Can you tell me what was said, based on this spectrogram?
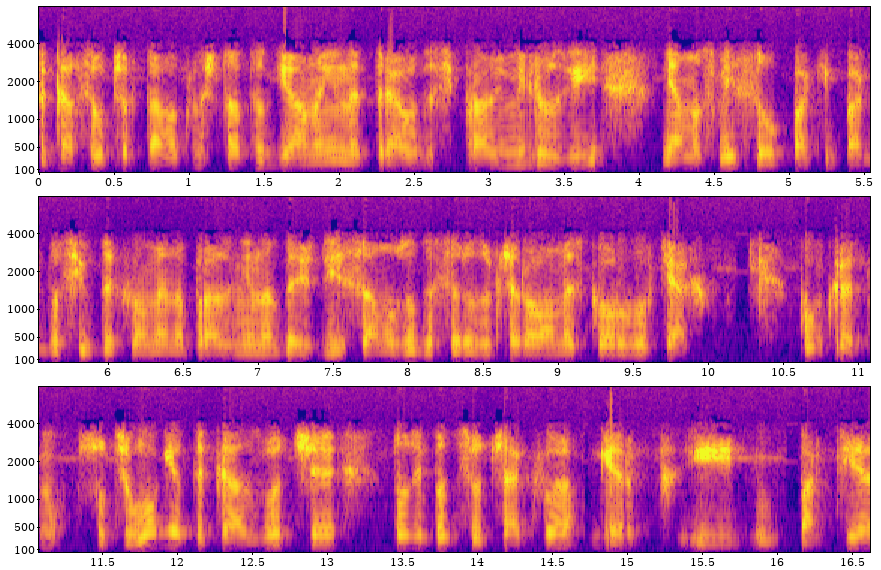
Така се очертават нещата, Диана, и не трябва да си правим иллюзии. Няма смисъл пак и пак да си вдъхваме на празни надежди, само за да се разочароваме скоро в тях. Конкретно, социологията казва, че този път се очаква ГЕРБ и партия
